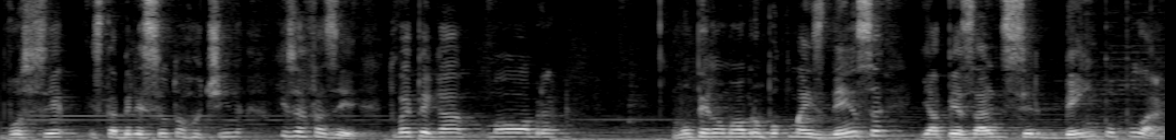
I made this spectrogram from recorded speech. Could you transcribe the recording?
você estabeleceu tua rotina, o que você vai fazer? Tu vai pegar uma obra, vamos pegar uma obra um pouco mais densa e apesar de ser bem popular.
